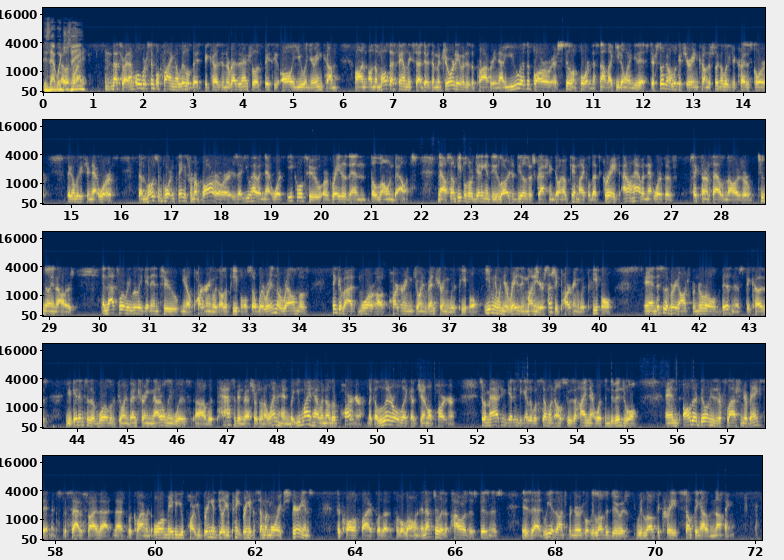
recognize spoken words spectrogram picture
Is that what you're saying? Right. That's right. I'm oversimplifying a little bit because in the residential, it's basically all you and your income. On on the multifamily side, there the majority of it is the property. Now, you as a borrower are still important. It's not like you don't exist. They're still going to look at your income. They're still going to look at your credit score. They're going to look at your net worth. The most important thing is from a borrower is that you have a net worth equal to or greater than the loan balance. Now, some people who are getting into these larger deals are scratching and going, "Okay, Michael, that's great. I don't have a net worth of six hundred thousand dollars or two million dollars." And that's where we really get into you know partnering with other people. So where we're in the realm of think about more of partnering, joint venturing with people. Even when you're raising money, you're essentially partnering with people, and this is a very entrepreneurial business because you get into the world of joint venturing not only with uh, with passive investors on a one hand, but you might have another partner, like a literal like a general partner. So imagine getting together with someone else who's a high net worth individual and all they're doing is they're flashing their bank statements to satisfy that that requirement. Or maybe you part you bring a deal, you pay, bring it to someone more experienced to qualify for the for the loan. And that's really the power of this business is that we as entrepreneurs, what we love to do is we love to create something out of nothing.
